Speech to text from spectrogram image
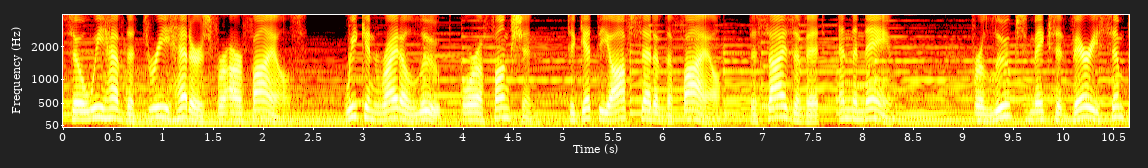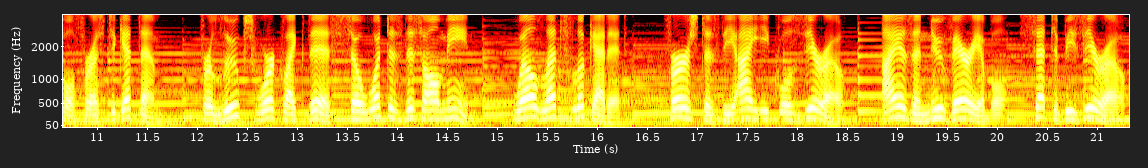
So we have the three headers for our files. We can write a loop, or a function, to get the offset of the file, the size of it, and the name. For loops makes it very simple for us to get them. For loops work like this so what does this all mean? Well let's look at it. First is the i equals 0. i is a new variable, set to be 0.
